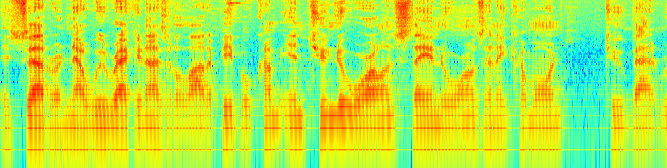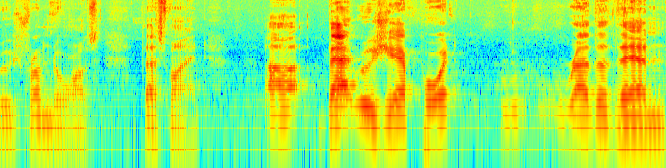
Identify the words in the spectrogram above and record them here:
et cetera. Now, we recognize that a lot of people come into New Orleans, stay in New Orleans, and they come on to Baton Rouge from New Orleans. That's fine. Uh, Baton Rouge Airport, rather than,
